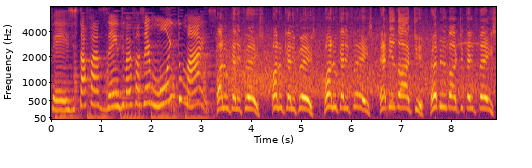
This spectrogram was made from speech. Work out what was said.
fez, está fazendo e vai fazer muito mais. Olha o que ele fez! Olha o que ele fez! Olha o que ele fez! É Binote! É Binote quem fez!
